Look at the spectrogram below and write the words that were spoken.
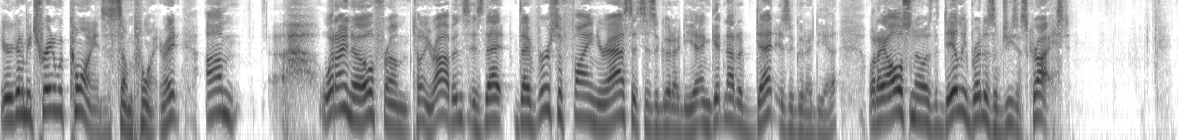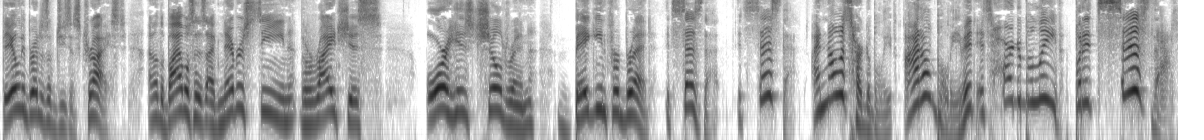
you're going to be trading with coins at some point, right? Um, what I know from Tony Robbins is that diversifying your assets is a good idea and getting out of debt is a good idea. What I also know is the daily bread is of Jesus Christ. Daily bread is of Jesus Christ. I know the Bible says, I've never seen the righteous or his children begging for bread. It says that. It says that. I know it's hard to believe. I don't believe it. It's hard to believe, but it says that.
